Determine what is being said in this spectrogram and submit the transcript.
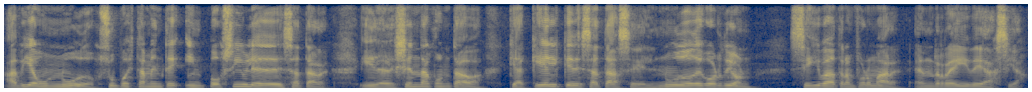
había un nudo supuestamente imposible de desatar, y la leyenda contaba que aquel que desatase el nudo de Gordión se iba a transformar en rey de Asia.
